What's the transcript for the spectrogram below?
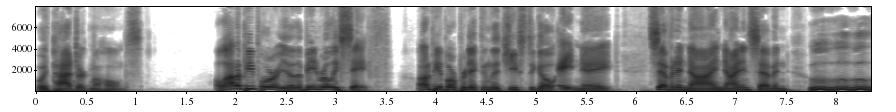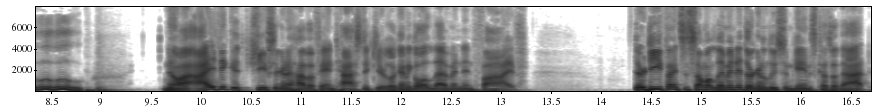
with Patrick Mahomes. A lot of people are, you know, they're being really safe. A lot of people are predicting the Chiefs to go eight and eight, seven and nine, nine and seven. Ooh, ooh, ooh, ooh. No, I, I think the Chiefs are going to have a fantastic year. They're going to go eleven and five. Their defense is somewhat limited. They're going to lose some games because of that.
